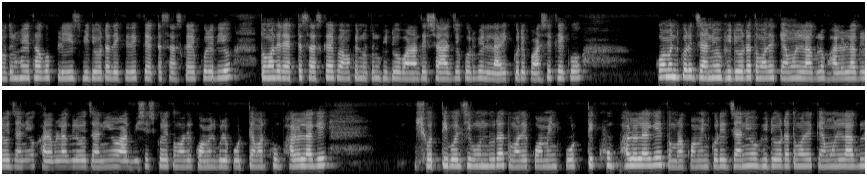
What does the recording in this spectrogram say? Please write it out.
নতুন হয়ে থাকো প্লিজ ভিডিওটা দেখতে দেখতে একটা সাবস্ক্রাইব করে দিও। তোমাদের একটা সাবস্ক্রাইব আমাকে নতুন ভিডিও বানাতে সাহায্য করবে। লাইক করে পাশে থেকো। কমেন্ট করে জানিও ভিডিওটা তোমাদের কেমন লাগল, ভালো লাগল জানিও, খারাপ লাগল জানিও। আর বিশেষ করে তোমাদের কমেন্টগুলো পড়তে আমার খুব ভালো লাগে। সত্যি বলছি বন্ধুরা, তোমাদের কমেন্ট পড়তে খুব ভালো লাগে। তোমরা কমেন্ট করে জানিও ভিডিওটা তোমাদের কেমন লাগল।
